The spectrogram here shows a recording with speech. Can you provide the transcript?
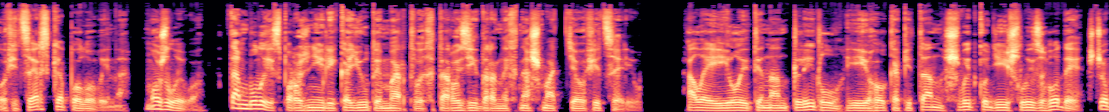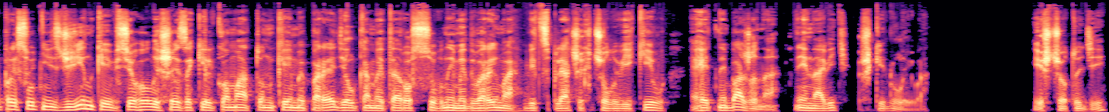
Офіцерська половина можливо, там були спорожнілі каюти мертвих та розідраних на шмаття офіцерів, але і лейтенант Літл і його капітан швидко дійшли згоди, що присутність жінки всього лише за кількома тонкими переділками та розсувними дверима від сплячих чоловіків геть не бажана і навіть шкідлива. І що тоді?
